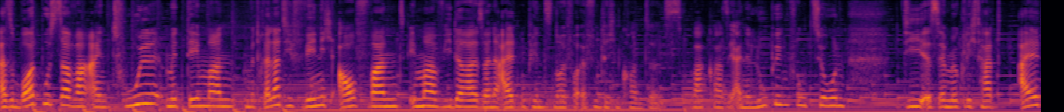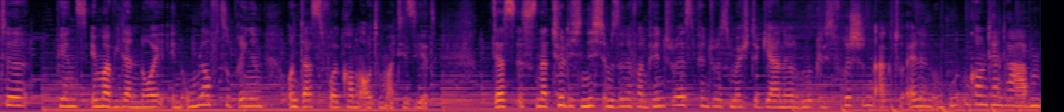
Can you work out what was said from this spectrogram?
Also Board Booster war ein Tool, mit dem man mit relativ wenig Aufwand immer wieder seine alten Pins neu veröffentlichen konnte. Es war quasi eine Looping-Funktion, die es ermöglicht hat, alte Pins immer wieder neu in Umlauf zu bringen und das vollkommen automatisiert. Das ist natürlich nicht im Sinne von Pinterest. Pinterest möchte gerne möglichst frischen, aktuellen und guten Content haben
